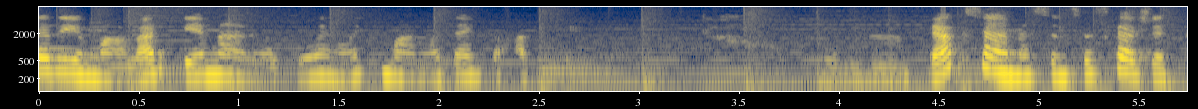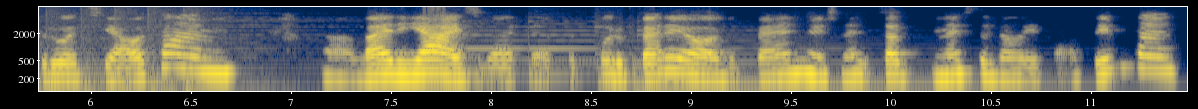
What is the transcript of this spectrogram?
gadījumā var piemērot UN likumā noteikto attīstību. Praksē mēs esam saskārušies ar rotas jautājumu, vai ir jāizvērtē, par kuru periodu peļņu ir nesadalītās dividendes,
